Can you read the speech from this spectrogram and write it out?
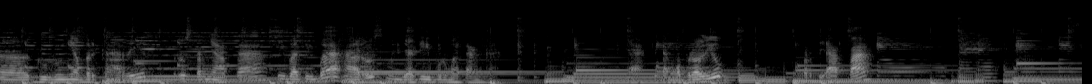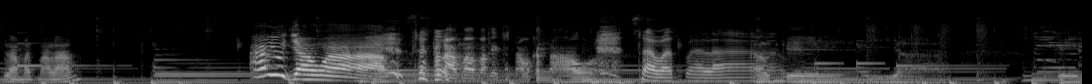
uh, dulunya berkarir, terus ternyata tiba-tiba harus menjadi ibu rumah tangga. Ya, kita ngobrol yuk. Seperti apa? Selamat malam. Ayo jawab. Kenapa pakai ketawa-ketawa? Selamat malam. Oke, iya. Oke,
